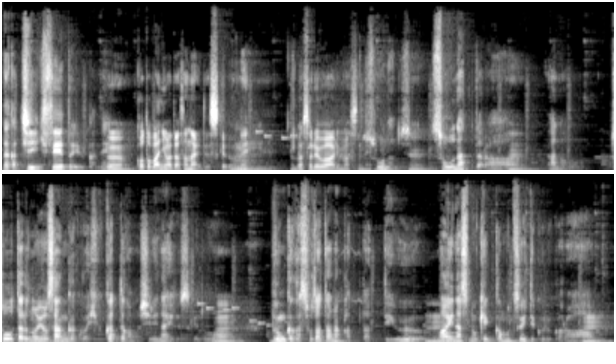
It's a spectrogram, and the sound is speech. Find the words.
なんか地域性というかね。うん。言葉には出さないですけどね。うん。それはありますね。そうなんですよ。うん。そうなったら、うん。あのトータルの予算額は低かったかもしれないですけど、うん文化が育たなかったっていううん。マイナスの結果もついてくるから、うん。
